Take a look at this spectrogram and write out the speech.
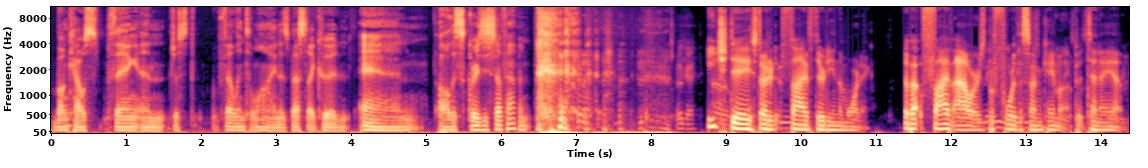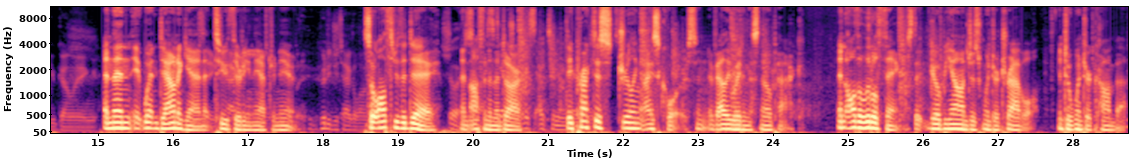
bunkhouse thing and just fell into line as best I could. And all this crazy stuff happened. okay. Each day started at 5:30 in the morning, about 5 hours before the sun came up at 10 a.m. And then it went down again at 2:30 in the afternoon. So all through the day, and often in the dark, they practiced drilling ice cores and evaluating the snowpack, and all the little things that go beyond just winter travel into winter combat.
